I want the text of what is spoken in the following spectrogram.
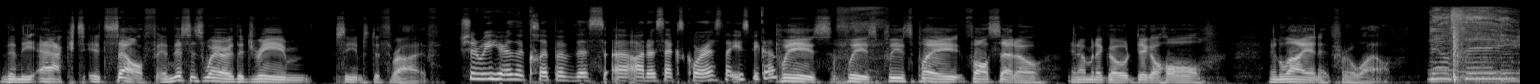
than the act itself. And this is where the dream seems to thrive Should we hear the clip of this uh, auto sex chorus that you speak of? please please please play falsetto and i'm going to go dig a hole and lie in it for a while Now say,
